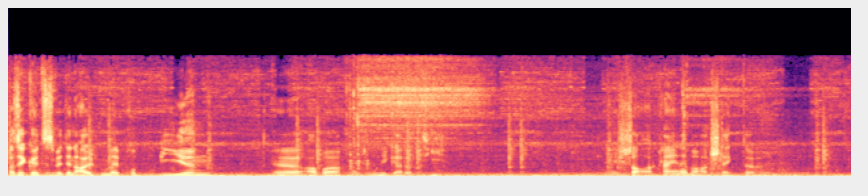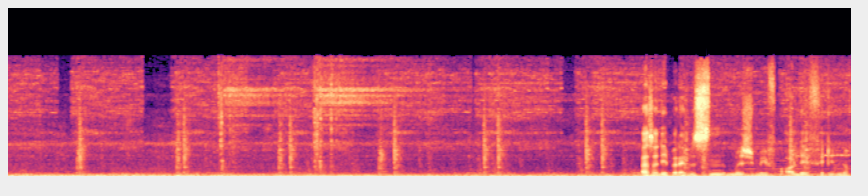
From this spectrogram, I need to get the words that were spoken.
Also ihr könnt es mit den alten mal probieren, äh, aber halt ohne Garantie. Schau, kleiner Bart steckt da. Also die Bremsen muss ich mich auf alle Fälle noch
